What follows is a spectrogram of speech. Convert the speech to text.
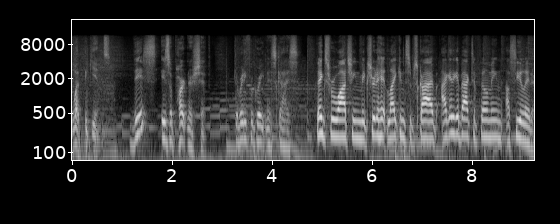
What begins? This is a partnership. Get ready for greatness, guys. Thanks for watching. Make sure to hit like and subscribe. I gotta get back to filming. I'll see you later.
